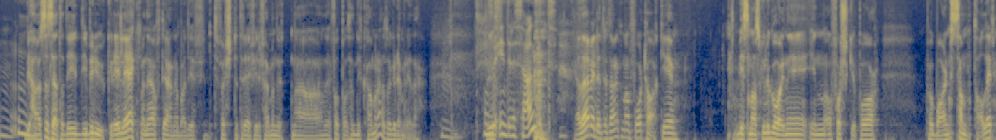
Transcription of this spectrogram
Mm. Vi har også sett at de, de, bruker det i lek, men det er ofte gjerne bare de første tre-fire-fem minuttene av de har fått på seg nytt kamera, og så glemmer de det. Mm. Det er så interessant. Ja, det er veldig interessant. Man får tak i Hvis man skulle gå inn, i, inn og forske på, på barns samtaler,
